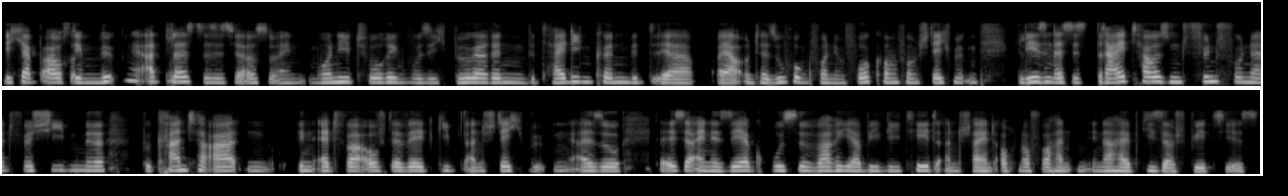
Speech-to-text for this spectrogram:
Ich habe auch den Mückenatlas, das ist ja auch so ein Monitoring, wo sich Bürgerinnen beteiligen können mit der ja, Untersuchung von dem Vorkommen von Stechmücken, gelesen, dass es 3500 verschiedene bekannte Arten in etwa auf der Welt gibt an Stechmücken. Also da ist ja eine sehr große Variabilität anscheinend auch noch vorhanden innerhalb dieser Spezies.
